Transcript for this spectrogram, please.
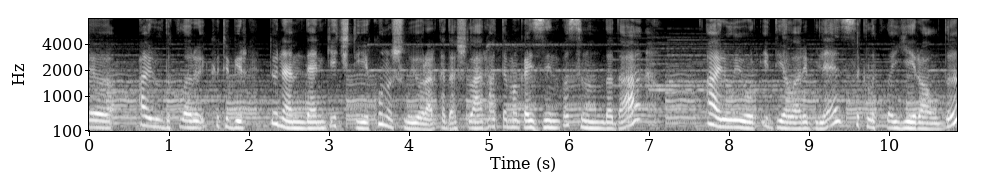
e, ayrıldıkları kötü bir dönemden geçtiği konuşuluyor arkadaşlar. Hatta magazin basınında da ayrılıyor iddiaları bile sıklıkla yer aldı.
